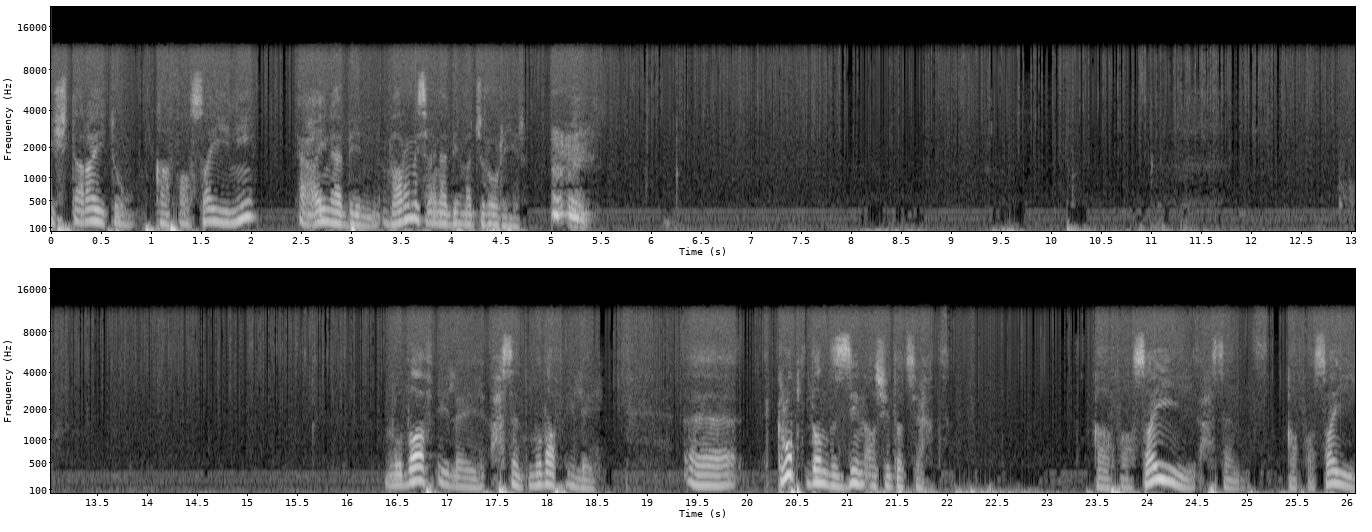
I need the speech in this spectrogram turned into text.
اشتريت قفصين عنب. waarom is عنب مجرور hier مضاف إليه. أحسنت مضاف إليه. dan de zin als je dat zegt قفصي أحسنت قفصي.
